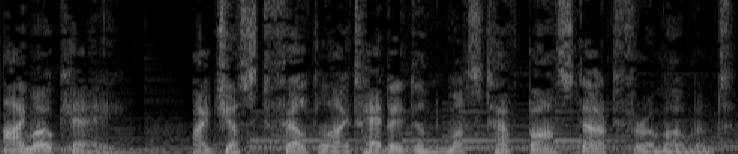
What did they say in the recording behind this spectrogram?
I'm okay. I just felt lightheaded and must have passed out for a moment.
